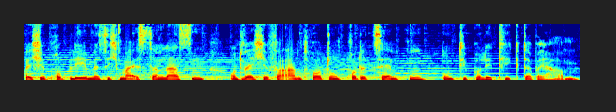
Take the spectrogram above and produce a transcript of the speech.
welche Probleme sich meistern lassen und welche Verantwortung Produzenten und die Politik dabei haben.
